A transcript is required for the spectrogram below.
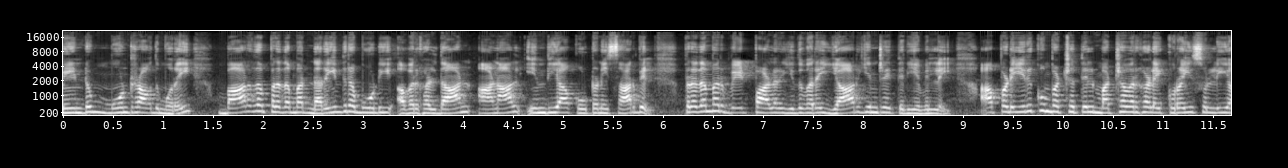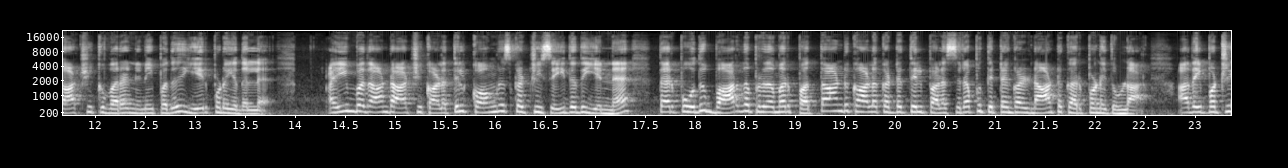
மீண்டும் மூன்றாவது முறை பாரத பிரதமர் நரேந்திர மோடி அவர்கள்தான். ஆனால் இந்தியா கூட்டணி சார்பில் பிரதமர் வேட்பாளர் இதுவரை யார் என்றே தெரியவில்லை. அப்படி இருக்கும் பட்சத்தில் மற்றவர்களை குறை சொல்லி ஆட்சிக்கு வர நினைப்பது ஏற்புடையதல்ல. ஐம்பது ஆண்டு ஆட்சி காலத்தில் காங்கிரஸ் கட்சி செய்தது என்ன? தற்போது பாரத பிரதமர் பத்தாண்டு காலகட்டத்தில் பல சிறப்பு திட்டங்கள் நாட்டுக்கு அர்ப்பணித்துள்ளார். அதை பற்றி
